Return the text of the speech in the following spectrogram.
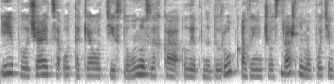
і виходить от таке от тісто. Воно злегка липне до рук, але нічого страшного, ми потім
